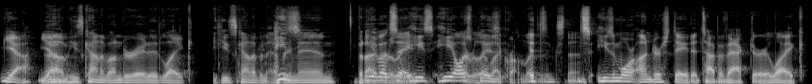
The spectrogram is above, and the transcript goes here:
yeah, yeah. Um, he's kind of underrated. Like he's kind of an He's- everyman, but yeah, I about really, to say he's he always really plays like Ron Livingston. he's a more understated type of actor. Like,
